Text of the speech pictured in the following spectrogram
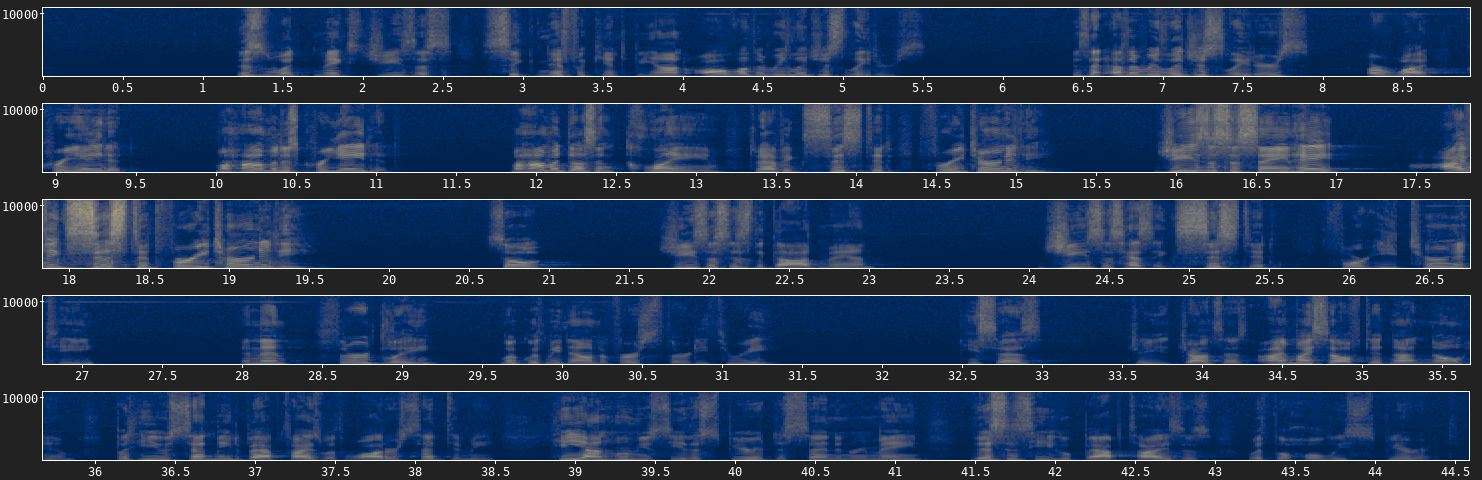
This is what makes Jesus significant beyond all other religious leaders. Is that other religious leaders are what? Created. Muhammad is created. Muhammad doesn't claim to have existed for eternity. Jesus is saying, hey, I've existed for eternity. So, Jesus is the God man. Jesus has existed for eternity. And then, thirdly, look with me down to verse 33. He says, John says, I myself did not know him, but he who sent me to baptize with water said to me, He on whom you see the Spirit descend and remain, this is he who baptizes with the Holy Spirit.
